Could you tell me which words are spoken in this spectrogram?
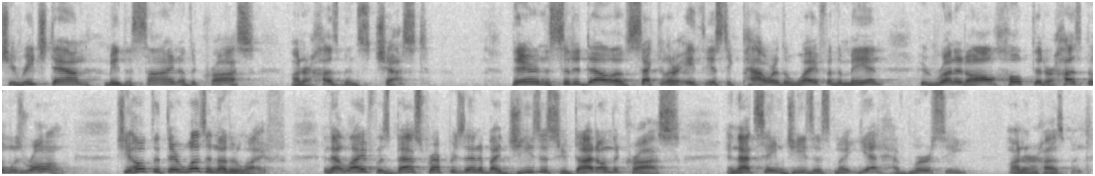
She reached down, made the sign of the cross on her husband's chest. There, in the citadel of secular atheistic power, the wife of the man who'd run it all hoped that her husband was wrong. She hoped that there was another life, and that life was best represented by Jesus who died on the cross, and that same Jesus might yet have mercy on her husband.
